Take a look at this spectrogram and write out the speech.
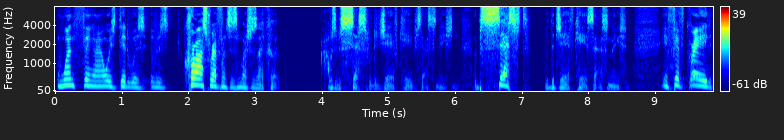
one thing I always did was it was cross reference as much as I could. I was obsessed with the JFK assassination. Obsessed with the JFK assassination. In fifth grade,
